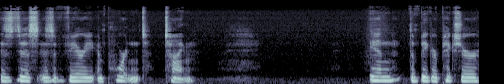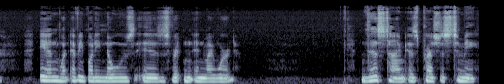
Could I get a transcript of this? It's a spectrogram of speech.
is this is a very important time. In the bigger picture, in what everybody knows is written in my word. This time is precious to me.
